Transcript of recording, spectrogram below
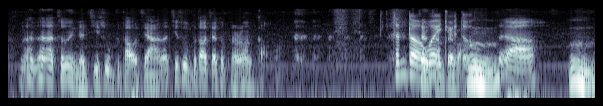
那那就是你的技术不到家，那技术不到家就不要乱搞嘛。真的，我也觉得。嗯。对啊。嗯。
